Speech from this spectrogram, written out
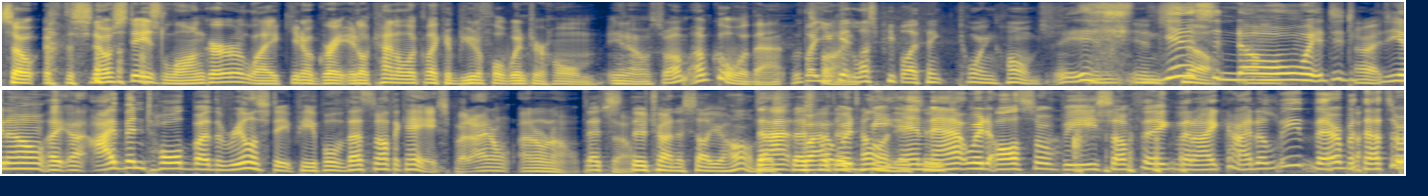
So if the snow stays longer, like you know, great. It'll kind of look like a beautiful winter home, you know. So I'm, I'm cool with that. That's But you get less people, I think, touring homes in, in yes snow. and no. Um, it, it- right. You know, I, I've been told by the real estate people that that's not the case, but I don't. I don't know. That's So. they're trying to sell your home. That, that's that's what they're would telling be, you. and see? that would also be something that I kind of lead there, but that's okay.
